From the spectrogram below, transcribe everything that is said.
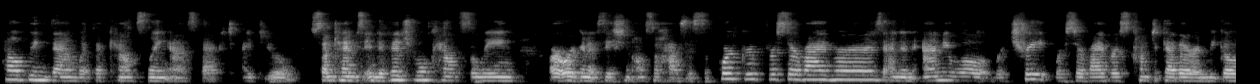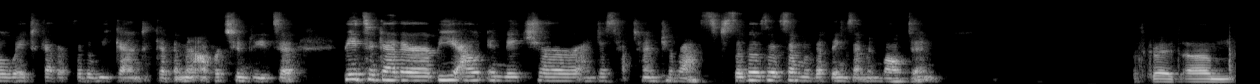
helping them with the counseling aspect. I do sometimes individual counseling. Our organization also has a support group for survivors and an annual retreat where survivors come together and we go away together for the weekend to give them an opportunity to be together, be out in nature, and just have time to rest. So, those are some of the things I'm involved in. That's great. Um,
